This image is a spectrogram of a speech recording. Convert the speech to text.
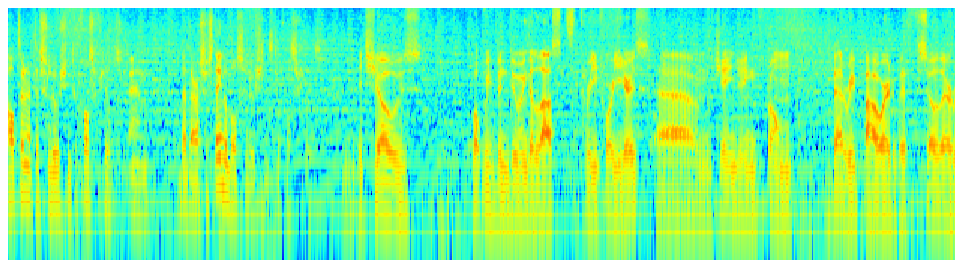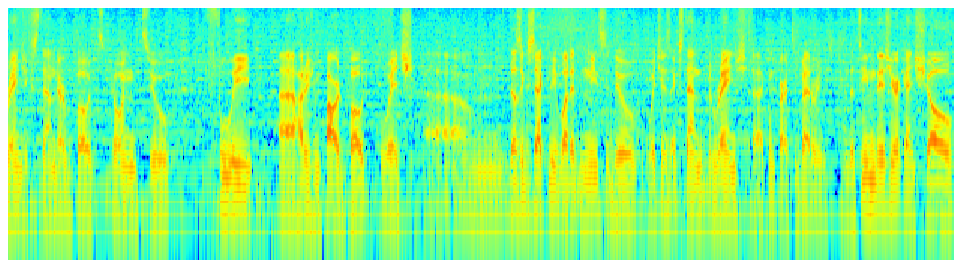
alternative solutions to fossil fuels and that there are sustainable solutions to fossil fuels. It shows what we've been doing the last three, four years, um, changing from battery powered with solar range extender boat going to fully uh, hydrogen powered boat which um, does exactly what it needs to do which is extend the range uh, compared to batteries. And the team this year can show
